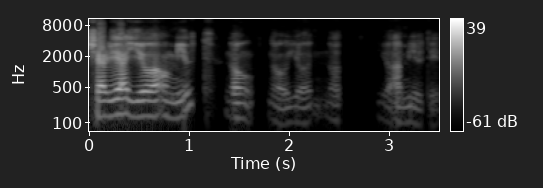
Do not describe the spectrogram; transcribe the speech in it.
Sharia, you are on mute? No, no, you're not. You're unmuted.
